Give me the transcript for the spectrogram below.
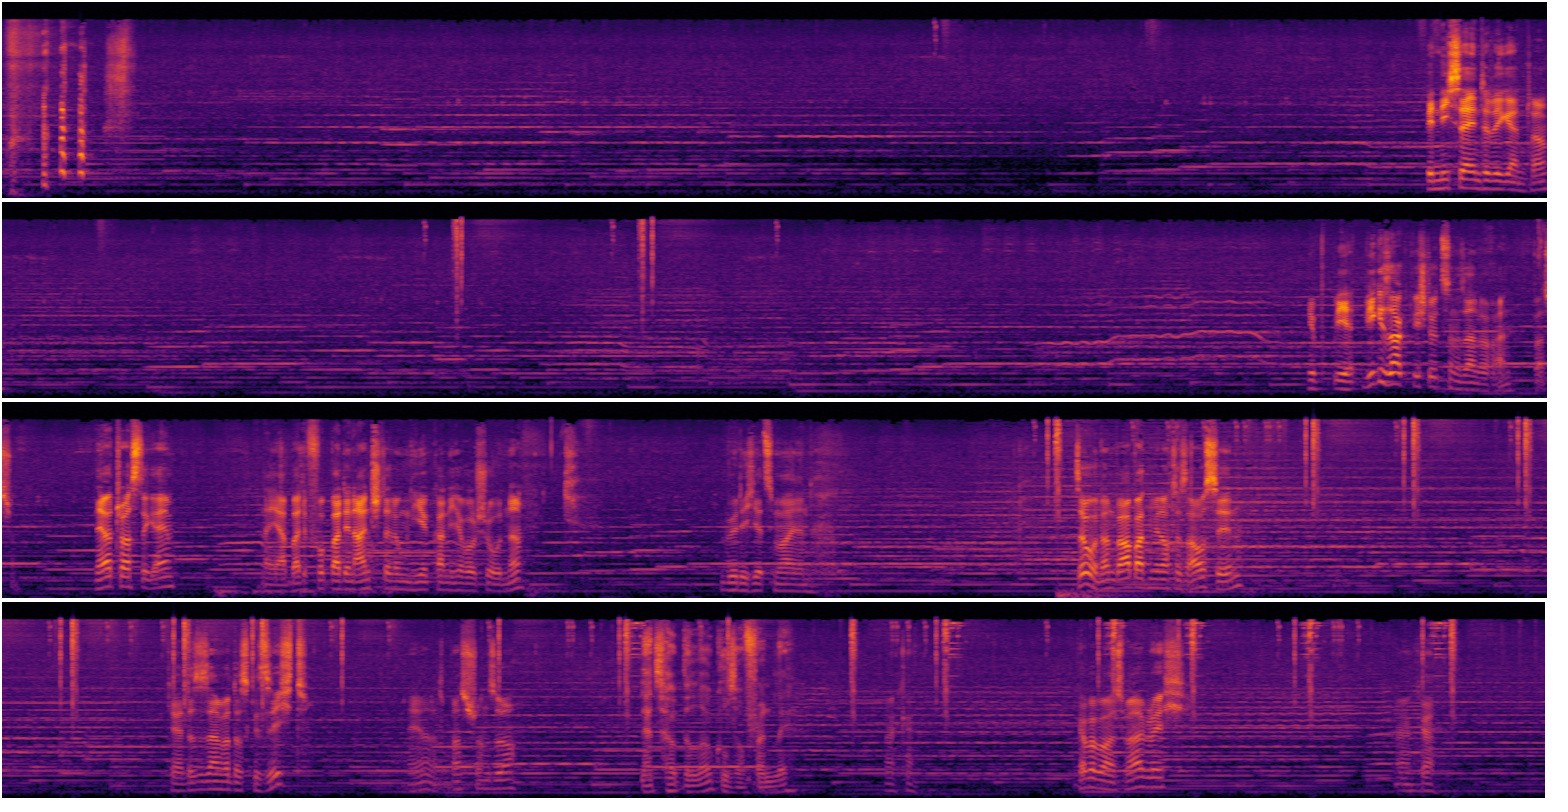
Bin nicht sehr intelligent, ja? Wie, wie gesagt, wir stützen uns einfach ein. Passt schon. Never trust the game. Naja, bei, de, bei den Einstellungen hier kann ich ja wohl schon, ne? Würde ich jetzt meinen. So, dann bearbeiten wir noch das Aussehen. Ja, das ist einfach das Gesicht. Ja, das passt schon so. Let's hope the locals are friendly. Okay. Körperbau ist weiblich. Okay.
